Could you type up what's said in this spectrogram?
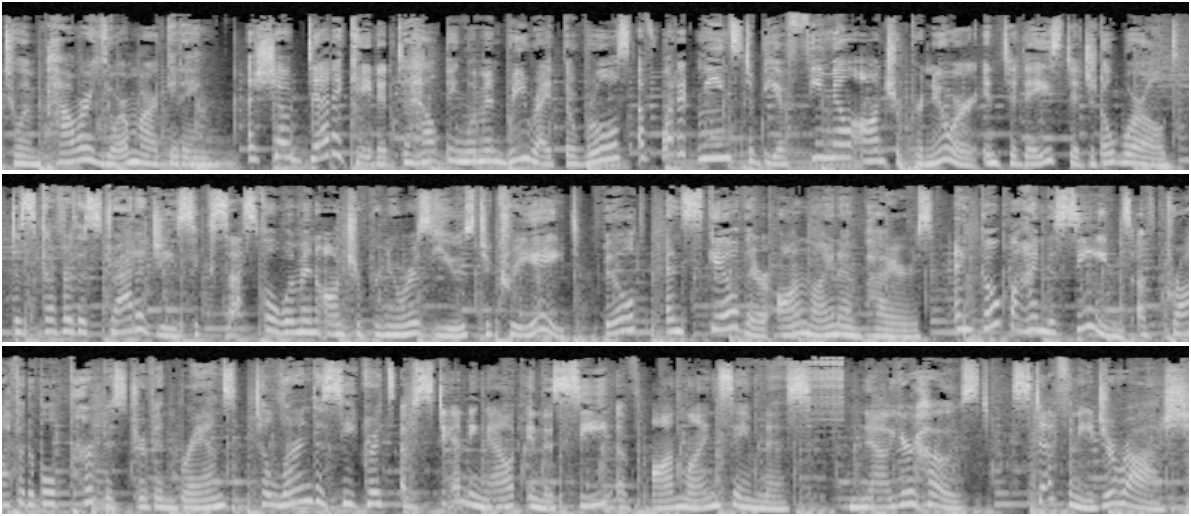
to Empower Your Marketing, a show dedicated to helping women rewrite the rules of what it means to be a female entrepreneur in today's digital world. Discover the strategies successful women entrepreneurs use to create, build, and scale their online empires, and go behind the scenes of profitable, purpose driven brands to learn the secrets of standing out in the sea of online sameness. Now, your host, Stephanie Jarash.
